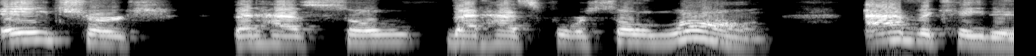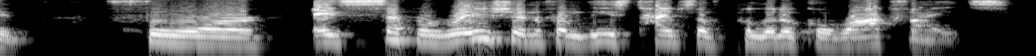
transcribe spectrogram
a church that has so that has for so long advocated for a separation from these types of political rock fights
